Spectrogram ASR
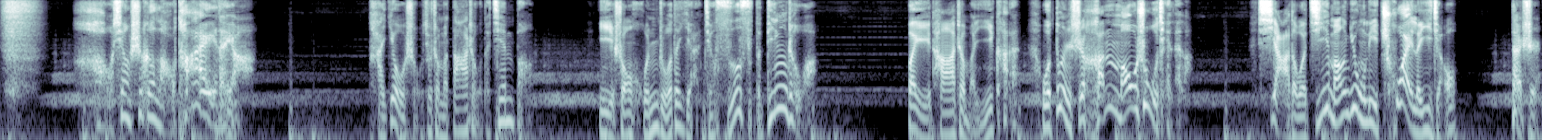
好像是个老太太呀。她右手就这么搭着我的肩膀，一双浑浊的眼睛死死的盯着我。被她这么一看，我顿时汗毛竖起来了，吓得我急忙用力踹了一脚。但是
